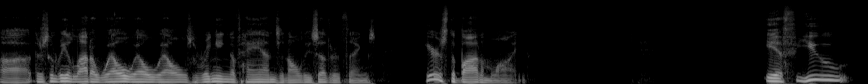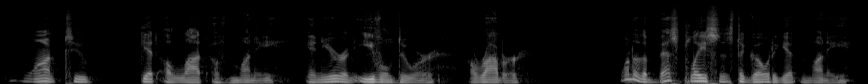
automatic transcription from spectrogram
Uh, there's going to be a lot of well, well, wells, wringing of hands, and all these other things. Here's the bottom line. If you want to get a lot of money and you're an evildoer, a robber, one of the best places to go to get money,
